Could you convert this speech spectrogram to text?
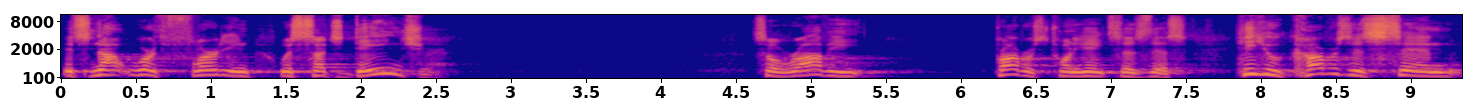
It's not worth flirting with such danger. So, Ravi, Proverbs 28 says this He who covers his sin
